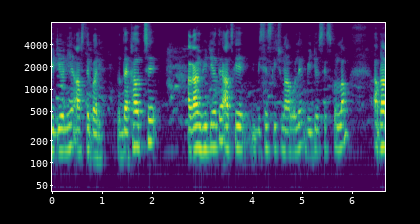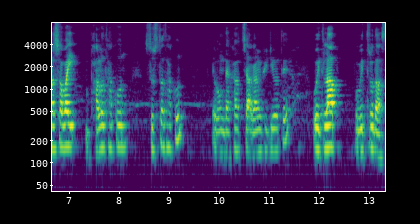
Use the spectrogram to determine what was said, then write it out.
ভিডিও নিয়ে আসতে পারি। তো দেখা হচ্ছে আগামী ভিডিওতে, আজকে বিশেষ কিছু না বলে ভিডিও শেষ করলাম। আপনারা সবাই ভালো থাকুন, সুস্থ থাকুন এবং দেখা হচ্ছে আগামী ভিডিওতে উইথ লাভ, পবিত্র দাস।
